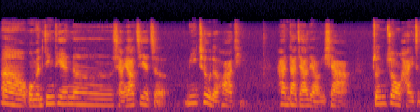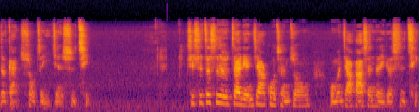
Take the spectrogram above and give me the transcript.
啊，我们今天呢，想要借着 Me Too 的话题，和大家聊一下尊重孩子的感受这一件事情。其实这是在廉价过程中，我们家发生的一个事情，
